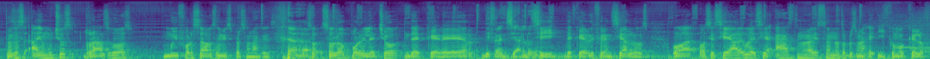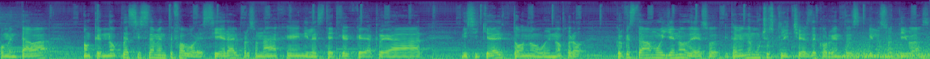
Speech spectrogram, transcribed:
Entonces hay muchos rasgos muy forzados en mis personajes. So- solo por el hecho de querer Diferenciarlo. Sí, de querer diferenciarlos. O, o si hacía algo y decía, ah, esto no lo he visto en otro personaje. Y como que lo fomentaba, aunque no precisamente favoreciera el personaje, ni la estética que quería crear, ni siquiera el tono, güey, ¿no? Pero creo que estaba muy lleno de eso. Y también de muchos clichés de corrientes ilustrativas.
